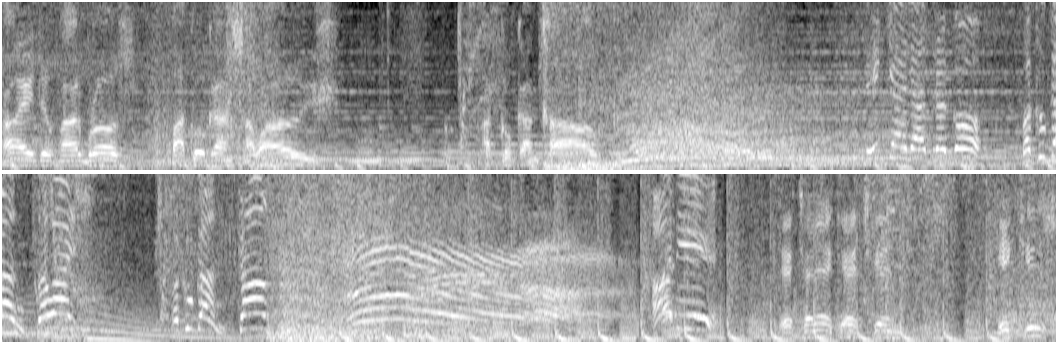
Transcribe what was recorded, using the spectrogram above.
Haydi Barbros, Bakugan savaş. Bakugan kalk. Pekala Drago. Bakugan, savaş. Bakugan, kalk. Hadi. Yetenek etkin. İkiz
